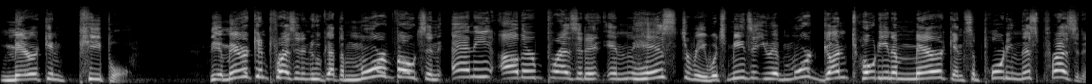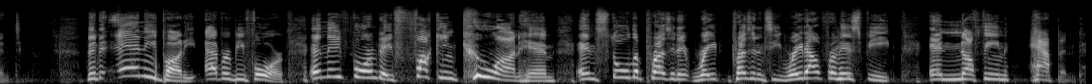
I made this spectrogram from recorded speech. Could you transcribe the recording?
American people. The American president who got the more votes than any other president in history, which means that you have more gun toting Americans supporting this president than anybody ever before. And they formed a fucking coup on him and stole the president right, presidency right out from his feet, and nothing happened.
